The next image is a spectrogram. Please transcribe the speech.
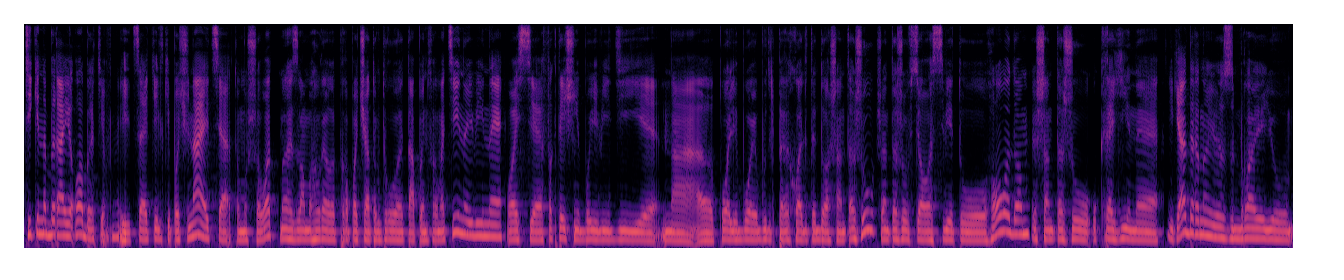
тільки набирає обертів, і це тільки починається, тому що от ми з вами говорили про початок другого етапу інформаційної війни. Ось е, фактичні бойові дії на е, полі бою будуть переходити до шантажу, шантажу всього світу голодом, шантажу України ядерною зброєю,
